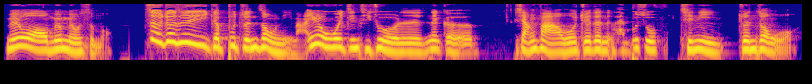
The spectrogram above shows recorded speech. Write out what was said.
没有啊，我们又没有什么，这就是一个不尊重你嘛。因为我已经提出我的那个想法，我觉得很不舒服，请你尊重我。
